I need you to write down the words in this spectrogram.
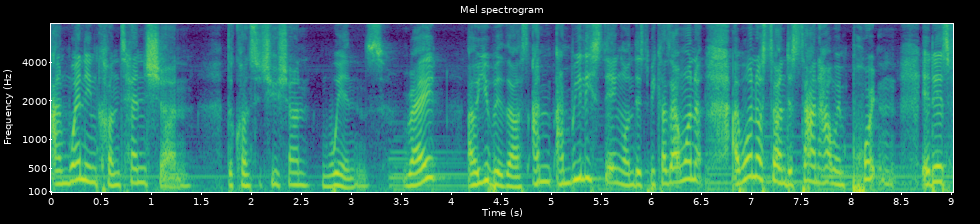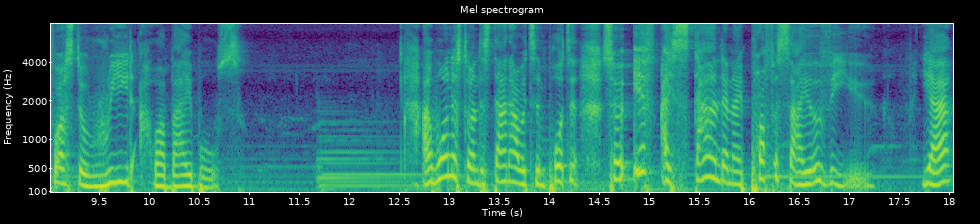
And when in contention, the Constitution wins, right? Are you with us? I'm, I'm really staying on this because I want to I want us to understand how important it is for us to read our Bibles. I want us to understand how it's important. So if I stand and I prophesy over you, yeah,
